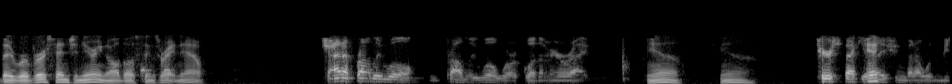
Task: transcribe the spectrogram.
They're reverse engineering all those things right now. China probably will, probably will work with them. You're right. Yeah. Yeah. Pure speculation, but I wouldn't be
